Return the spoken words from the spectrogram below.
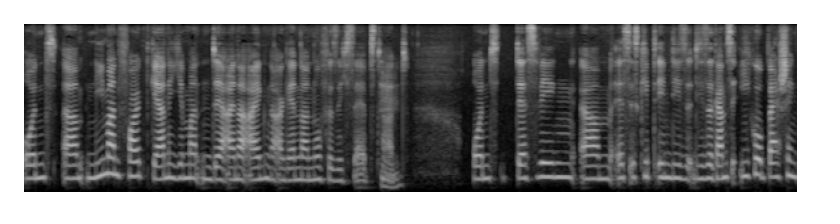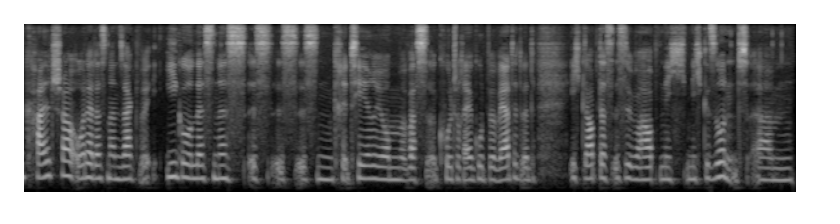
Und ähm, niemand folgt gerne jemanden, der eine eigene Agenda nur für sich selbst hat. Mhm. Und deswegen, ähm, es, es gibt eben diese, diese ganze Ego-Bashing-Culture oder dass man sagt, Egolessness ist, ist, ist ein Kriterium, was kulturell gut bewertet wird. Ich glaube, das ist überhaupt nicht, nicht gesund, ähm,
